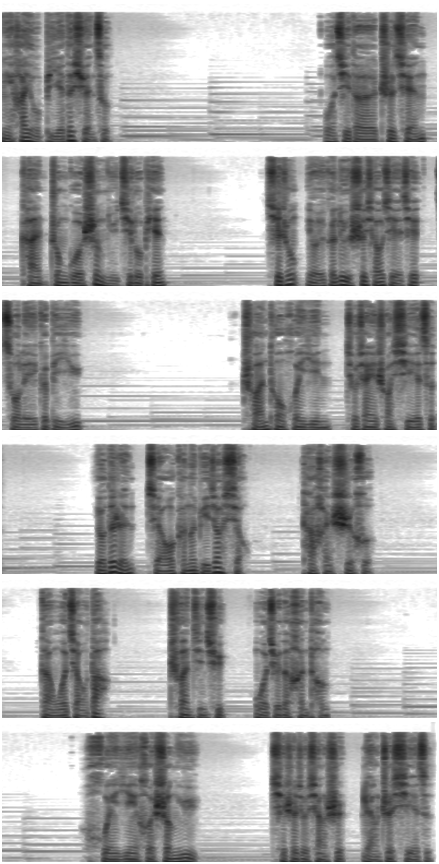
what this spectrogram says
你还有别的选择。我记得之前看《中国剩女》纪录片。其中有一个律师小姐姐做了一个比喻：传统婚姻就像一双鞋子，有的人脚可能比较小，他很适合；但我脚大，穿进去我觉得很疼。婚姻和生育，其实就像是两只鞋子，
